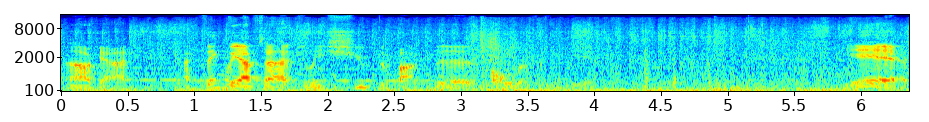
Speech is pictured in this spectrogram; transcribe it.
oh god. I think we have to actually shoot the back the boulder. Yeah,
